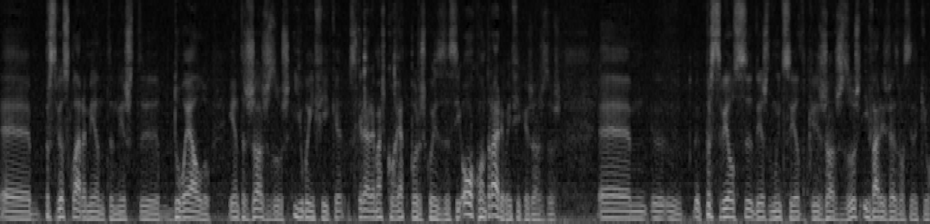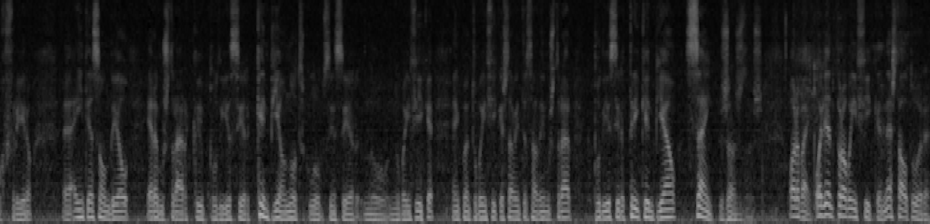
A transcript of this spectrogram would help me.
Uh, Percebeu-se claramente neste duelo entre Jorge Jesus e o Benfica, se calhar é mais correto pôr as coisas assim, ou ao contrário, Benfica-Jorge Jesus. Percebeu-se desde muito cedo que Jorge Jesus, e várias vezes vocês aqui o referiram, a intenção dele era mostrar que podia ser campeão noutro clube sem ser no, no Benfica, enquanto o Benfica estava interessado em mostrar que podia ser tricampeão sem Jorge Jesus. Ora bem, olhando para o Benfica, nesta altura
